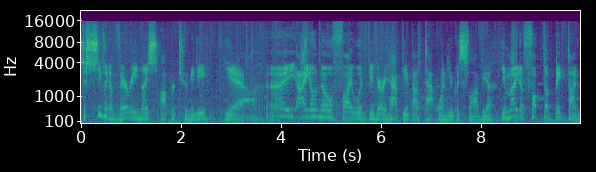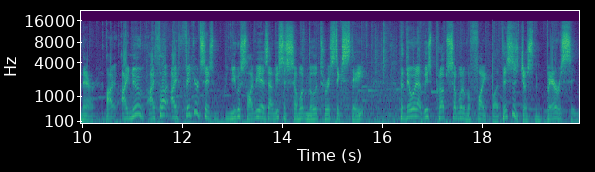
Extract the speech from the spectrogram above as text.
just seems like a very nice opportunity Yeah. I, I don't know if I would be very happy about that one, Yugoslavia. You might have fucked up big time there. I, I knew, I thought, I figured since Yugoslavia is at least a somewhat militaristic state, that they would at least put up somewhat of a fight, but this is just embarrassing.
